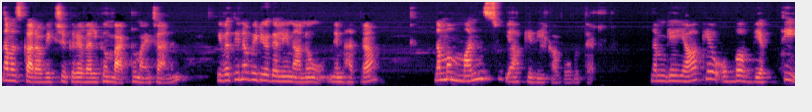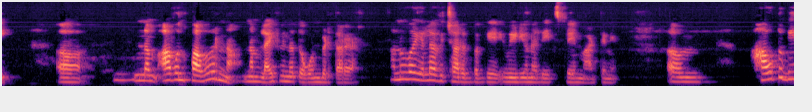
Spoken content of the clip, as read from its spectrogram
ನಮಸ್ಕಾರ ವೀಕ್ಷಕರೇ welcome back to my channel ಇವತ್ತಿನ ವಿಡಿಯೋದಲ್ಲಿ ನಾನು ನಿಮ್ಮ ಹತ್ರ ನಮ್ಮ ಮನಸ್ಸು ಯಾಕೆ ವೀಕ್ ಆಗೋಗುತ್ತೆ? ನಮಗೆ ಯಾಕೆ ಒಬ್ಬ ವ್ಯಕ್ತಿ ನಮ್ಮ ಆ ಒಂದು ಪವರ್ನ ನಮ್ಮ ಲೈಫಿಂದ ತೊಗೊಂಡ್ಬಿಡ್ತಾರೆ ಅನ್ನುವ ಎಲ್ಲ ವಿಚಾರದ ಬಗ್ಗೆ ವಿಡಿಯೋನಲ್ಲಿ ಎಕ್ಸ್ಪ್ಲೇನ್ ಮಾಡ್ತೀನಿ. ಹೌ ಟು ಬಿ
